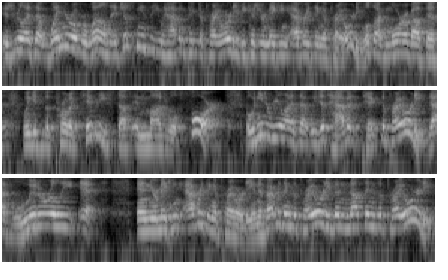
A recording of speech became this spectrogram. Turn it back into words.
is realize that when you're overwhelmed, it just means that you haven't picked a priority because you're making everything a priority. We'll talk more about this when we get to the productivity stuff in module four. But we need to realize that we just haven't picked a priority. That's literally it and you're making everything a priority. And if everything's a priority, then nothing's a priority.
